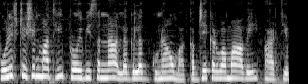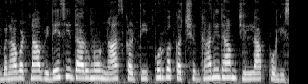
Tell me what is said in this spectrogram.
પોલીસ સ્ટેશનમાંથી પ્રોહિબિશનના અલગ અલગ ગુનાઓમાં કબજે કરવામાં આવેલ ભારતીય બનાવટના વિદેશી દારૂનો નાશ કરતી પૂર્વ કચ્છ ગાંધીધામ જિલ્લા પોલીસ.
